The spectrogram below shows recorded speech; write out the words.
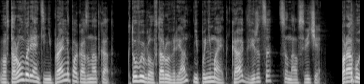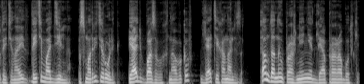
Во втором варианте неправильно показан откат. Кто выбрал второй вариант, не понимает, как движется цена в свече. Поработайте над этим отдельно. Посмотрите ролик «5 базовых навыков для теханализа». Там даны упражнения для проработки.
